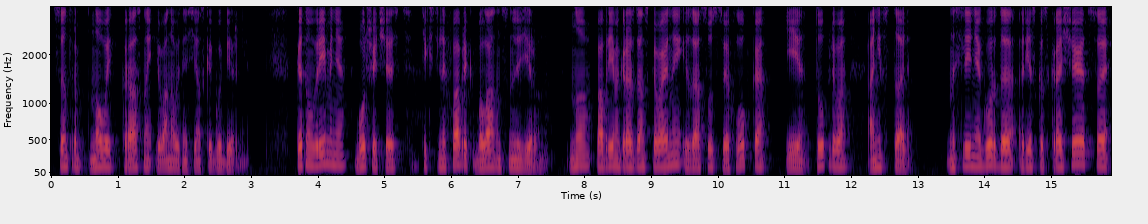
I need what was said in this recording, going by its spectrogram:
центром новой Красной Ивано-Вознесенской губернии. К этому времени большая часть текстильных фабрик была национализирована. Но во время гражданской войны из-за отсутствия хлопка и топлива они встали. Население города резко сокращается,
